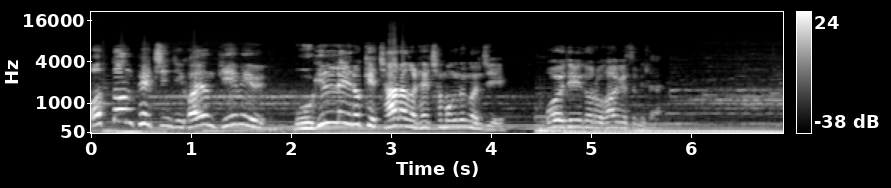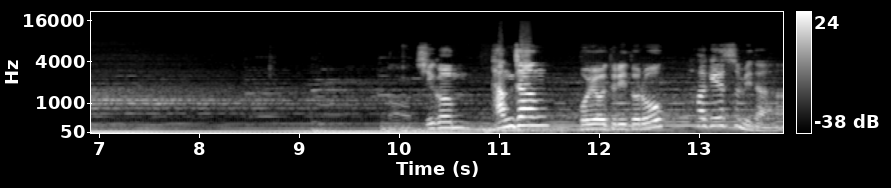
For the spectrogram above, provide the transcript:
어떤 패치인지 과연 BM이 뭐길래 이렇게 자랑을 해쳐먹는 건지 보여드리도록 하겠습니다. 지금 당장 보여드리도록 하겠습니다.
